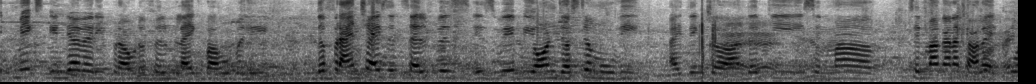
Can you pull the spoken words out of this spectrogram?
it makes India very proud a film like Baahubali the franchise itself is is way beyond just a movie I think అందరికీ ఈ సినిమా సినిమా కన్నా చాలా ఎక్కువ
